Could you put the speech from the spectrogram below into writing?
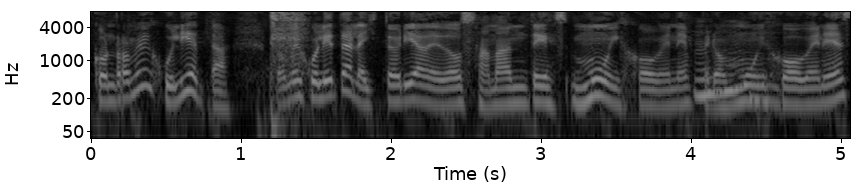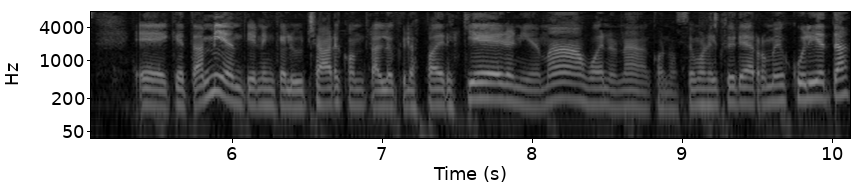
con Romeo y Julieta. Romeo y Julieta, la historia de dos amantes muy jóvenes, pero muy jóvenes, eh, que también tienen que luchar contra lo que los padres quieren y demás. Bueno, nada, conocemos la historia de Romeo y Julieta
